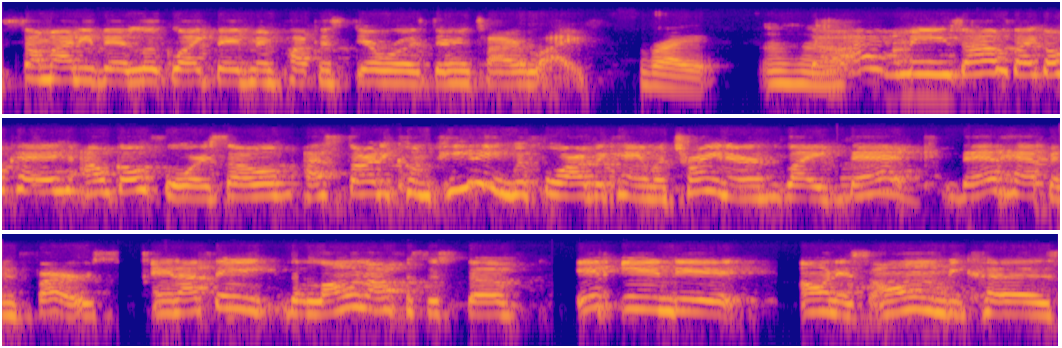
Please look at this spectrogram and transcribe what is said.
somebody that looked like they've been popping steroids their entire life. Right. Mhm. So I, I mean, so I was like, okay, I'll go for it. So I started competing before I became a trainer. Like that, that happened first. And I think the loan officer stuff, it ended on its own because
